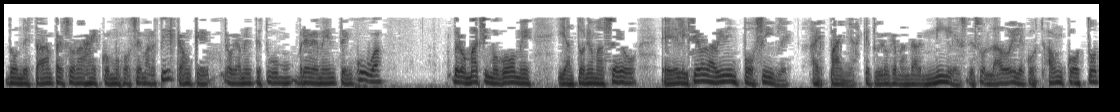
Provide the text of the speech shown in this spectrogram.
donde estaban personajes como José Martí, que aunque obviamente estuvo brevemente en Cuba, pero Máximo Gómez y Antonio Maceo eh, le hicieron la vida imposible a España, que tuvieron que mandar miles de soldados y le costó, a un costo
